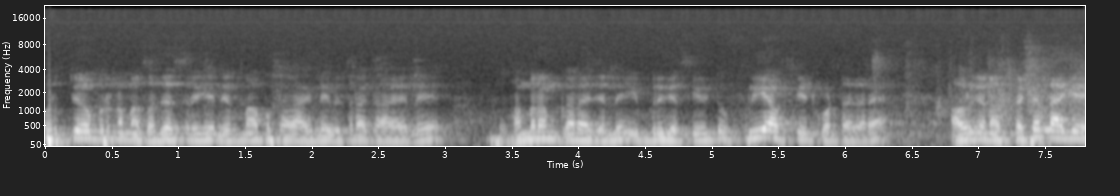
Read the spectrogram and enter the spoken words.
ಪ್ರತಿಯೊಬ್ಬರು ನಮ್ಮ ಸದಸ್ಯರಿಗೆ ನಿರ್ಮಾಪಕರಾಗಲಿ ವಿತರಕರಾಗಲಿ ಸಂಭ್ರಮ್ ಕಾಲೇಜಲ್ಲಿ ಇಬ್ಬರಿಗೆ ಸೀಟು ಫ್ರೀ ಆಫ್ ಸೀಟ್ ಕೊಡ್ತಾ ಇದ್ದಾರೆ. ಅವ್ರಿಗೆ ನಾವು ಸ್ಪೆಷಲ್ಲಾಗಿ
